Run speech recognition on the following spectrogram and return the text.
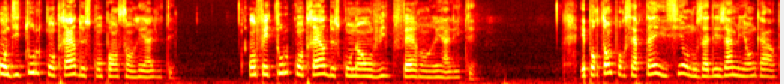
on dit tout le contraire de ce qu'on pense en réalité. On fait tout le contraire de ce qu'on a envie de faire en réalité. Et pourtant, pour certains ici, on nous a déjà mis en garde.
